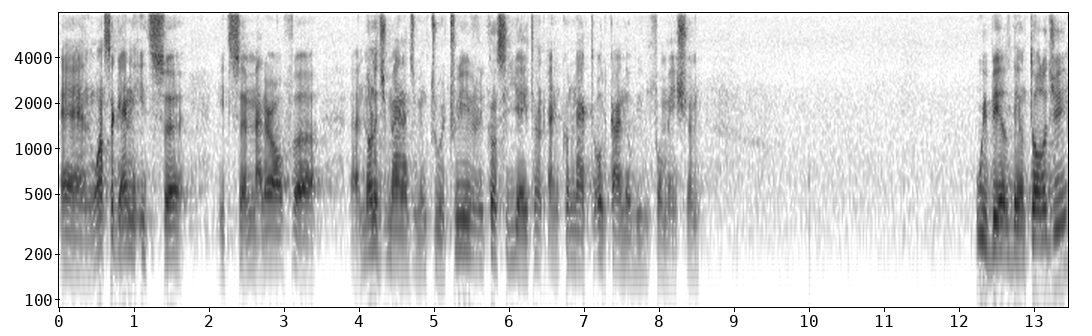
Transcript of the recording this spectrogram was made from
And once again, it's, uh, it's a matter of uh, knowledge management to retrieve, reconciliate, and connect all kind of information. We build the ontology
